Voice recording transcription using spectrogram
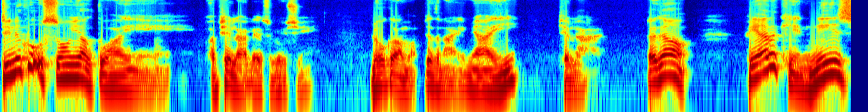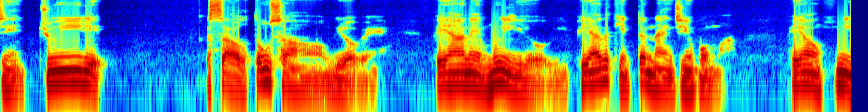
ဒီနှစ်ခုအစွန်းရောက်သွားရင်ဘာဖြစ်လာလဲဆိုလို့ရှိရင် လောကမှာပြဿနာတွေအများကြီးဖြစ်လာတယ်ဒါကြောင့်ဘုရားသခင်နေ့စဉ်ကျွေးတဲ့အစာကိုသုံးဆောင်ပြီးတော့ပဲဘုရားနဲ့မွေလျော်ပြီးဘုရားသခင်တက်နိုင်ခြင်းပုံမှာဘုရားကိုမိ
